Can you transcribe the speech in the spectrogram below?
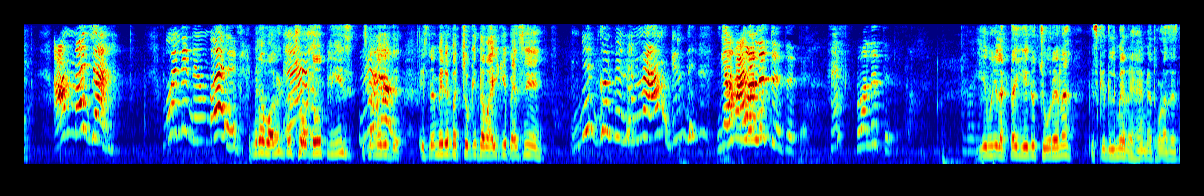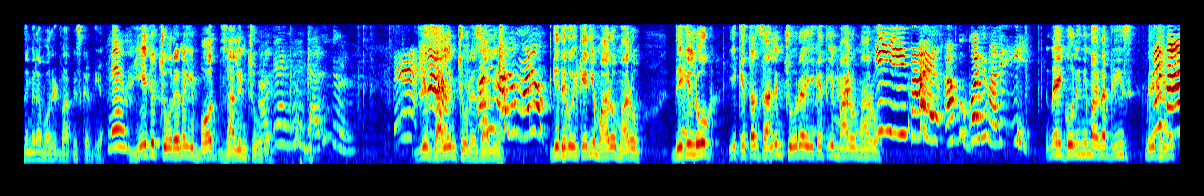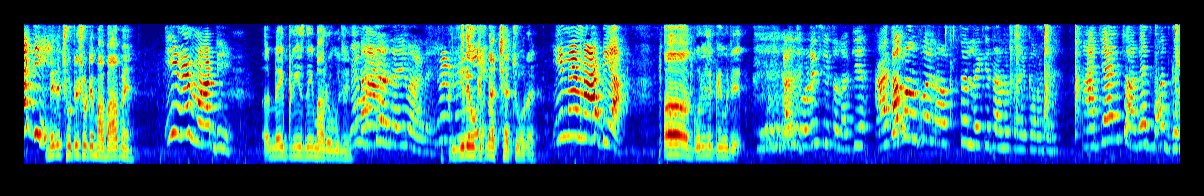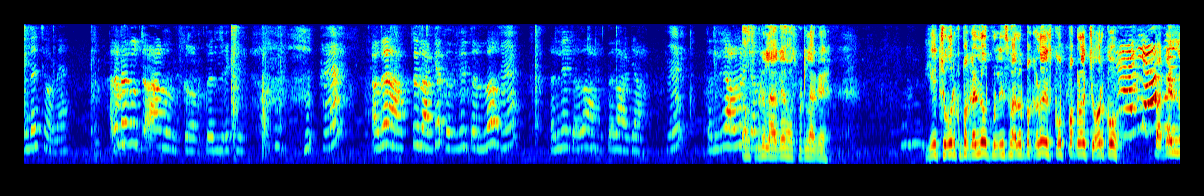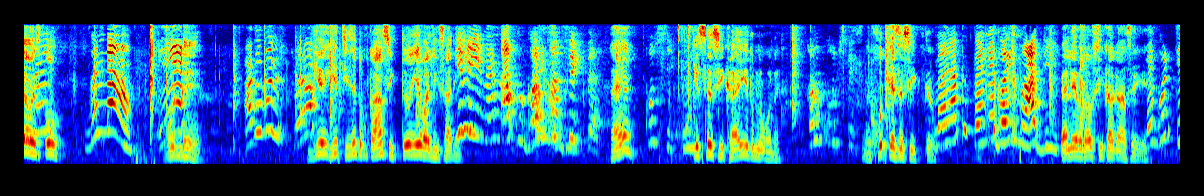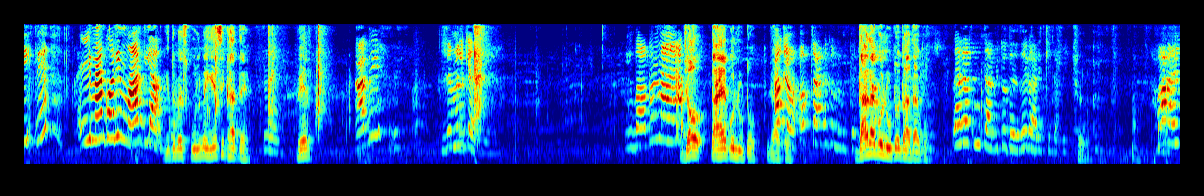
मेरा वॉलेट तो छोड़ दो प्लीज़ इसमें मेरे इसमें मेरे बच्चों की दवाई के पैसे हैं। ये मुझे लगता है ये जो चोर है ना इसके दिल में रहम मैं थोड़ा सा इसने मेरा वॉलेट वापस कर दिया। ये जो चोर है ना ये बहुत जालिम चोर है। ये जालिम चोर है जालिम। ये देखो ये कह रही है मारो मारो। देखे लोग ये कहता जालिम चोर है ये कहती है मारो मारो। आपको गोली मारी नहीं गोली नहीं मारना प्लीज़ मेरे घर में मेरे छोटे छोटे माँ बाप हैं। मार दी। नहीं प्लीज़ नहीं मारो मुझे। नहीं ये देखो कितना अच्छा चोर है। मार दिया। आ, गोली लग गई मुझे। थोड़ी सी लगी अब हमको लेके जाना पड़ेगा मुझे। तो हूँ उसको हॉस्पिटल लेके हैं अरे हॉस्पिटल आ गया जल्दी चल लो हैं जल्दी चलो हॉस्पिटल आ गया हैं हॉस्पिटल आ गए हॉस्पिटल आ गए। ये चोर को पकड़ लो पुलिस वालों पकड़ो इसको पकड़ो चोर को। पकड़ लो इसको। गुंडे। ये ये चीज़ें तुम कहाँ सीखते हो ये वाली सारी? हैं? किससे सीखा है ये तुम लोगों ने? खुद कैसे सीखते हो? पहले ये बताओ सीखा कहाँ से ये? ये मैं गोली मार दिया। ये तुम्हें स्कूल में ये सिखाते हैं? नहीं। फिर? अभी जिमल कैसी ये बाबा मैं जाओ ताया को लूटो जाके। दादा को लूटो दादा को। दादा अपनी चाबी तो दे दे गाड़ी की चाबी। चलो। बाय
